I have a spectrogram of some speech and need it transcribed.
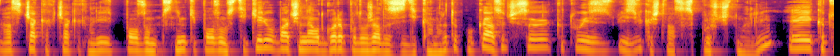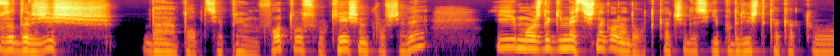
Аз чаках, чаках, нали, ползвам снимки, ползвам стикери, обаче най-отгоре продължава да се седи камерата. Оказва се, че са, като из, извикаш това с плюсчето, нали, е като задържиш дадената опция, примерно фотос, локейшн, какво ще да е, и може да ги местиш нагоре-надолу, така че да си ги поделиш така, както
